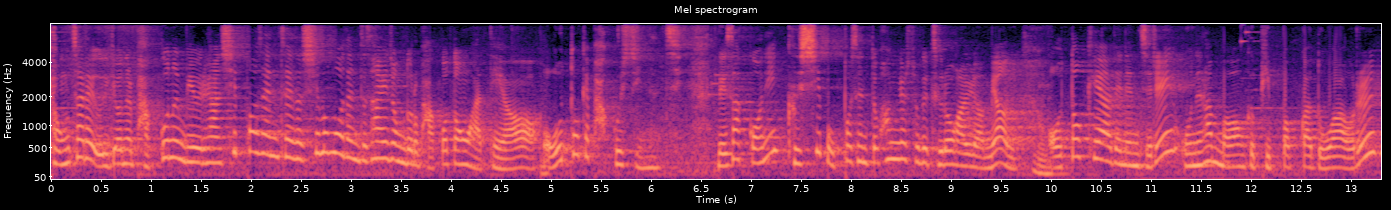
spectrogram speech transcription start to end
경찰의 의견을 바꾸는 비율이 한 10%에서 15% 사이 정도로 바꿨던 것 같아요. 어떻게 바꿀 수 있는지. 내 사건이 그 15% 확률 속에 들어가려면 음. 어떻게 해야 되는지를 오늘 한번 그 비법과 노하우를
